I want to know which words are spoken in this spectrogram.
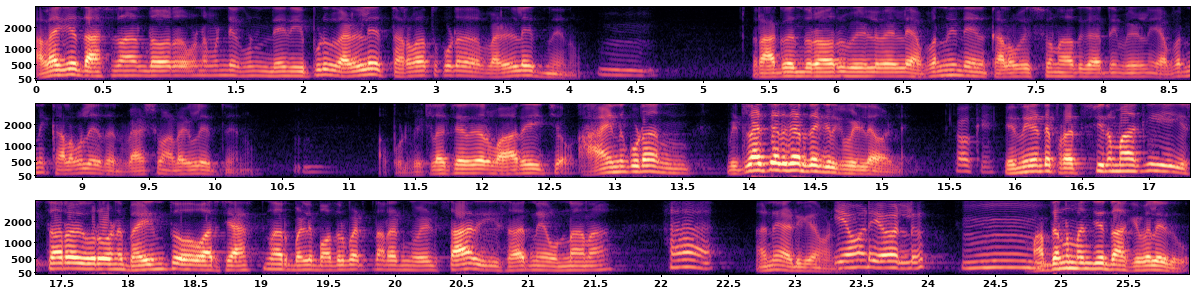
అలాగే దాసనారాయణ నేను ఎప్పుడు వెళ్ళలేదు. తర్వాత కూడా వెళ్ళలేదు నేను. రాఘవేంద్రరావు వీళ్ళు వీళ్ళు ఎవరిని నేను కలవ విశ్వనాథ్ గారిని వీళ్ళని ఎవరిని కలవలేదని వేషం అడగలేదు నేను. అప్పుడు విఠలాచార్య గారు వారే ఇచ్చాం. ఆయన కూడా విఠలాచార్య గారి దగ్గరికి వెళ్ళేవాడిని ఓకే. ఎందుకంటే ప్రతి సినిమాకి ఇస్తారో ఎవరో అనే భయంతో వారు చేస్తున్నారు మళ్ళీ మొదలు పెడుతున్నారని వెళ్ళి సార్ ఈసారి నేను ఉన్నానా. అని అడిగామండి ఏమడేవాళ్ళు. మదన మంజరి నాకు ఇవ్వలేదు.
